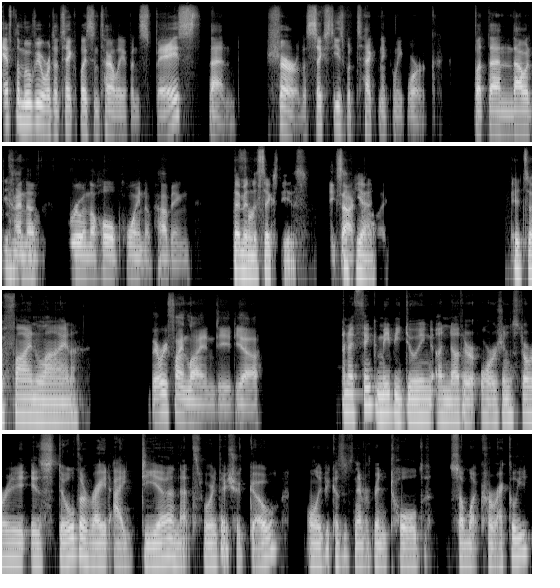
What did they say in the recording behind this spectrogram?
if the movie were to take place entirely up in space, then sure, the 60s would technically work. But then that would kind Mhm. of ruin the whole point of having Them in the 60s. exactly. Yeah. like, It's a fine line. very fine line indeed. Yeah. And I think maybe doing another origin story is still the right idea, and that's where they should go, only because it's never been told somewhat correctly.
